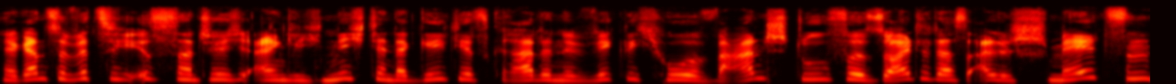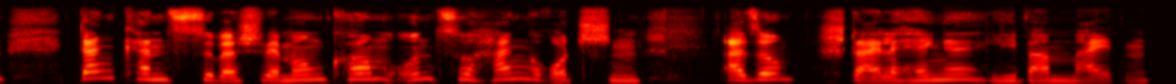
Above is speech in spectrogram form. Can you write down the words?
Ja, ganz so witzig ist es natürlich eigentlich nicht, denn da gilt jetzt gerade eine wirklich hohe Warnstufe. Sollte das alles schmelzen, dann kann es zu Überschwemmungen kommen und zu Hangrutschen. Also steile Hänge lieber meiden.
